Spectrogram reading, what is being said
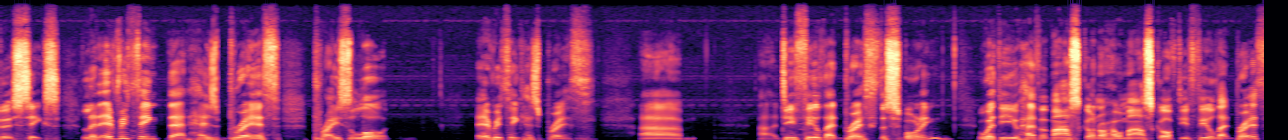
verse 6 let everything that has breath praise the Lord. Everything has breath. Um, uh, do you feel that breath this morning? whether you have a mask on or have a mask off. Do you feel that breath?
